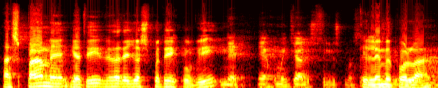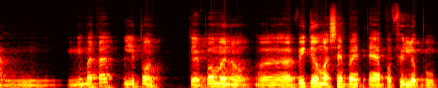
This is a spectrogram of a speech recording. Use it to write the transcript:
Ας πάμε, γιατί δεν θα τελειώσει ποτέ η εκπομπή. Ναι, έχουμε και άλλους φίλους που μας Και λέμε έχουν στείλει πολλά. Μηνύματα. Λοιπόν, το επόμενο ε, βίντεο μας έπαιρνε από φίλο που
